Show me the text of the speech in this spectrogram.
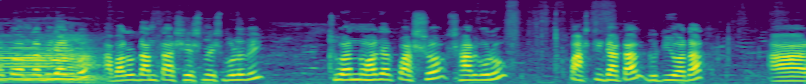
মতো আমরা বিদায় নেব। আবারও দামটা শেষমেশ বলে দিই। চুয়ান্ন হাজার পাঁচশো ষাঁড় গরু, পাঁচটি দাঁতাল দুটি অদাঁত আর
